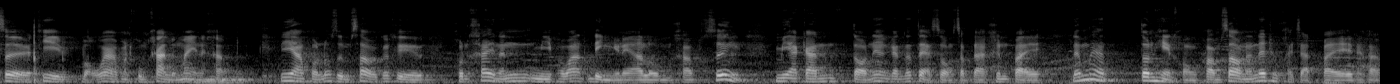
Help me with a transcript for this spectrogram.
เซอร์ที่บอกว่ามันคุ้มค่าหรือไม่นะครับ นิยามของโรคซึมเศร้าก็คือ คนไข้นั้นมีภาวะดิ่งอยู่ในอารมณ์ครับ ซึ่งมีอาการต่อเนื่องกันตั้งแต่ 2 สัปดาห์ขึ้นไป และเมื่อต้นเหตุของความเศร้านั้นได้ถูกขจัดไปนะครับ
